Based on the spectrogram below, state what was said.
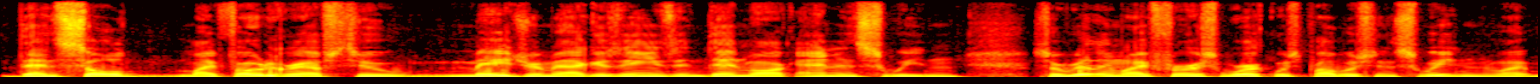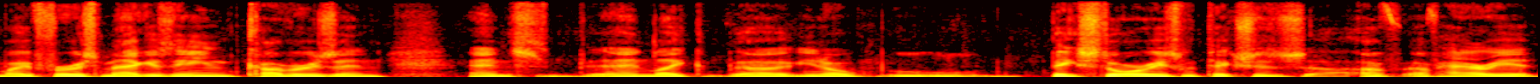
then sold my photographs to major magazines in Denmark and in Sweden. So really, my first work was published in Sweden. My, my first magazine covers and and and like uh, you know big stories with pictures of of Harriet.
